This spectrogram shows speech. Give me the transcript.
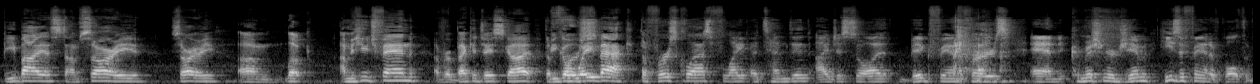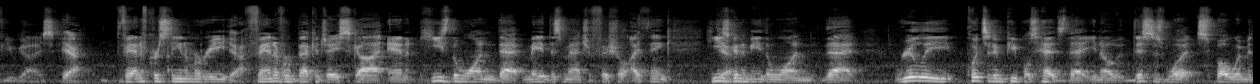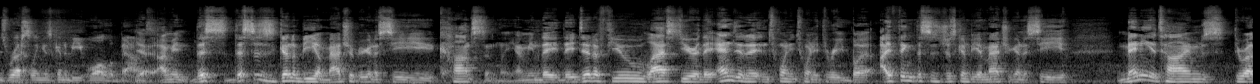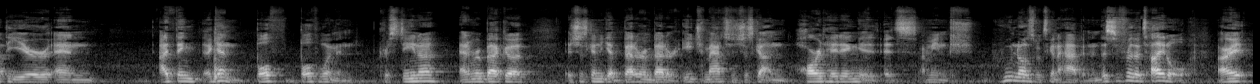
be biased, I'm sorry. Sorry. Um, look, I'm a huge fan of Rebecca J. Scott. The we go way back. The first class flight attendant, I just saw it. Big fan of hers. and Commissioner Jim, he's a fan of both of you guys. Yeah. Fan of Christina Marie, Yeah. fan of Rebecca J. Scott, and he's the one that made this match official. I think he's Yeah. going to be the one that really puts it in people's heads that, you know, this is what SPO women's wrestling is going to be all about. Yeah, I mean this this is going to be a matchup you're going to see constantly. I mean they they did a few last year. They ended it in 2023, but I think this is just going to be a match you're going to see many a times throughout the year. And I think again, both both women, Christina and Rebecca, it's just going to get better and better. Each match has just gotten hard hitting. It, it's I mean, who knows what's going to happen? And this is for the title. All right,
